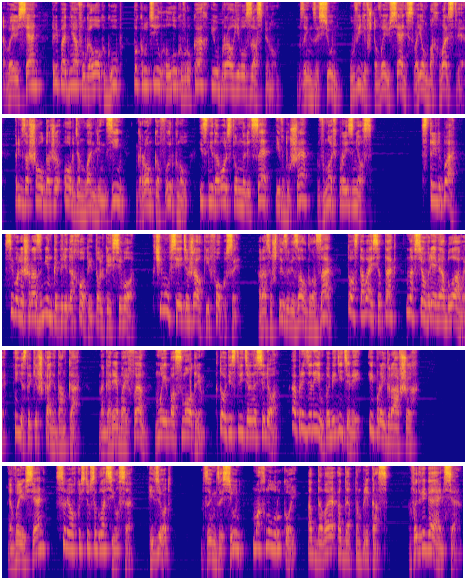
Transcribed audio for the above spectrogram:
Вэюсянь, приподняв уголок губ, покрутил лук в руках и убрал его за спину. Цзиньцзэ Сюнь, увидев, что Вэй Сянь в своем бахвальстве превзошел даже орден Лань громко фыркнул и с недовольством на лице и в душе вновь произнес «Стрельба – всего лишь разминка перед охотой, только и всего. К чему все эти жалкие фокусы? Раз уж ты завязал глаза, то оставайся так на все время облавы, если кишка не тонка. На горе Байфен мы и посмотрим, кто действительно силен, определим победителей и проигравших. Вэйюсянь с легкостью согласился. «Идет». Цзинь Сюнь махнул рукой, отдавая адептам приказ. «Выдвигаемся».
